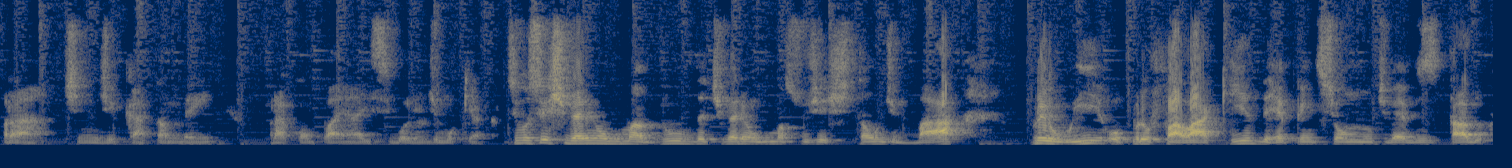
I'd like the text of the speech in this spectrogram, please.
para te indicar também para acompanhar esse bolinho de muqueca. Se vocês tiverem alguma dúvida, tiverem alguma sugestão de bar para eu ir ou para eu falar aqui, de repente se eu não tiver visitado,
